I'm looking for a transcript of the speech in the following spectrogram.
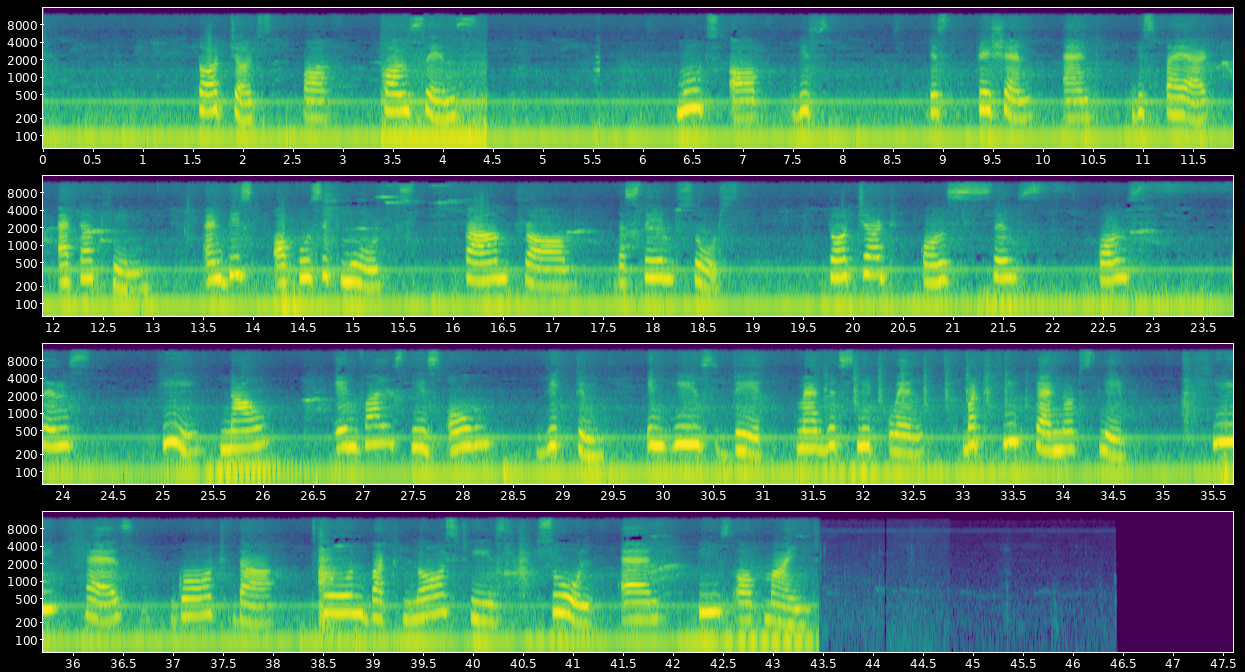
tortures of conscience, moods of dis- depression and despair attack him, and these opposite moods come from the same source. Tortured conscience, conscience he now envies his own victim. In his death, Macbeth sleep well, but he cannot sleep. He has got the throne but lost his soul and peace of mind.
